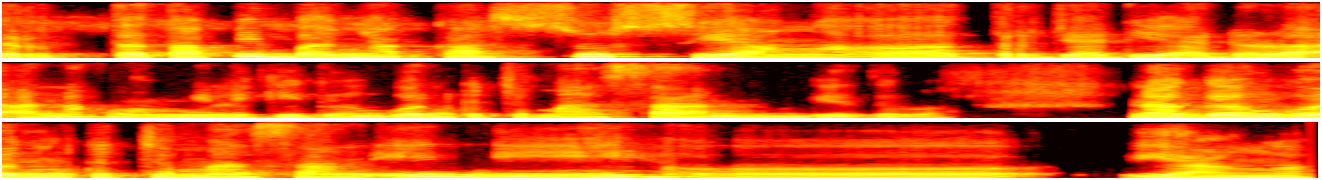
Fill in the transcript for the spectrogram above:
tetapi banyak kasus yang terjadi adalah anak memiliki gangguan kecemasan gitu loh. Nah, gangguan kecemasan ini yang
